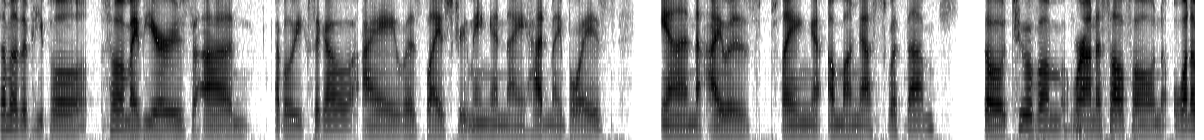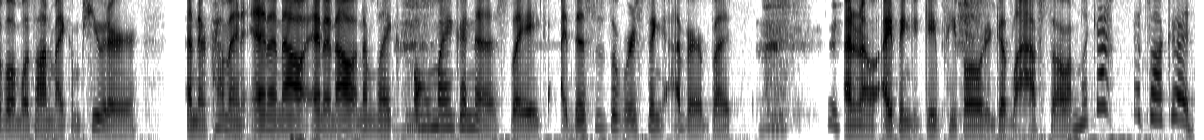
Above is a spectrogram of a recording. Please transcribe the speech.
some of the people some of my viewers uh, a couple of weeks ago i was live streaming and i had my boys and i was playing among us with them so two of them were on a cell phone one of them was on my computer and they're coming in and out in and out and i'm like oh my goodness like I, this is the worst thing ever but i don't know i think it gave people a good laugh so i'm like yeah it's all good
